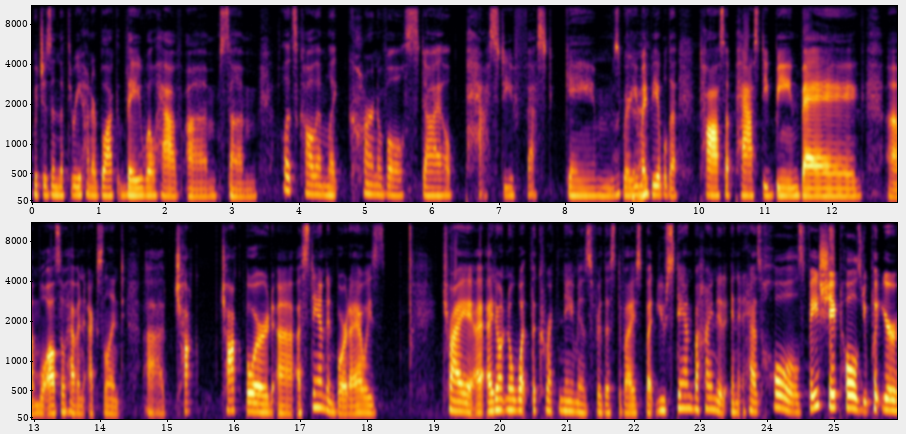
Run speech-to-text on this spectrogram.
which is in the 300 block. They will have um, some, let's call them like carnival style pasty fest games where you might be able to toss a pasty bean bag. Um, we'll also have an excellent uh, chalk chalkboard, uh, a stand-in board. I always try I, I don't know what the correct name is for this device but you stand behind it and it has holes face shaped holes you put your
